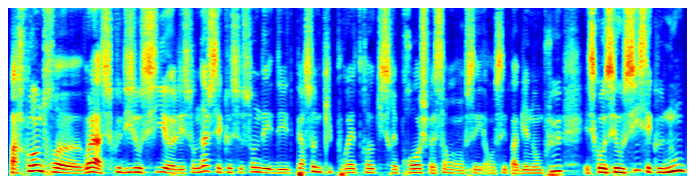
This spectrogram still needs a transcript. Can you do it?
Par contre, euh, voilà, ce que disent aussi les sondages, c'est que ce sont des, des, personnes qui pourraient être, qui seraient proches. Enfin, ça, on sait, on sait pas bien non plus. Et ce qu'on sait aussi, c'est que nous,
